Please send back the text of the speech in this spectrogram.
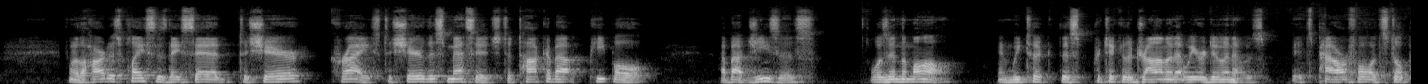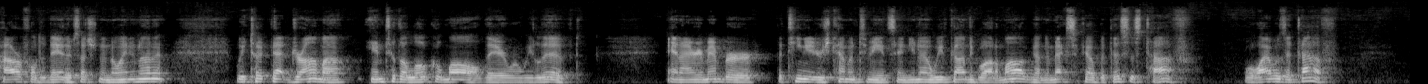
One of the hardest places they said to share Christ, to share this message, to talk about people, about Jesus, was in the mall. And we took this particular drama that we were doing that was, it's powerful. It's still powerful today. There's such an anointing on it. We took that drama into the local mall there where we lived. And I remember the teenagers coming to me and saying, you know, we've gone to Guatemala, we've gone to Mexico, but this is tough. Well, why was it tough?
